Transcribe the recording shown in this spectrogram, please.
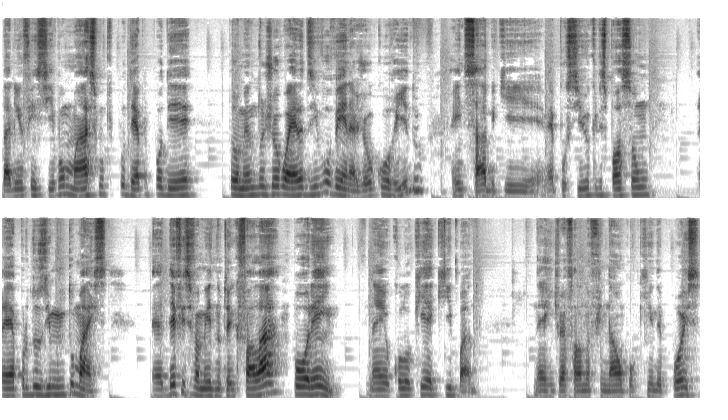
da linha ofensiva o máximo que puder para poder, pelo menos no jogo aéreo, desenvolver, né? Jogo corrido, a gente sabe que é possível que eles possam é, produzir muito mais. É, defensivamente não tenho que falar, porém, né, eu coloquei aqui, Bado, né, a gente vai falar no final um pouquinho depois,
